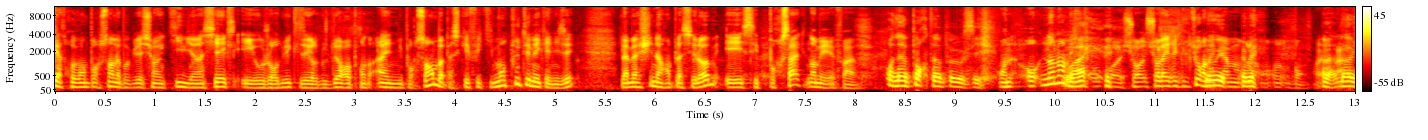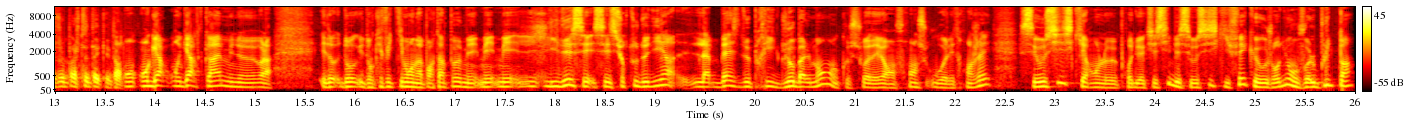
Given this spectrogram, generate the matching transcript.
80% de la population active il y a un siècle et aujourd'hui que les agriculteurs reprennent 1,5% bah Parce qu'effectivement, tout est mécanisé. La machine a remplacé l'homme et c'est pour ça que. Non, mais enfin. On importe un peu aussi. On, non, non, mais sur, l'agriculture, on a quand même. non, je veux pas acheter On, garde, on garde quand même une. Voilà. Et donc, donc effectivement, on importe un peu, mais, mais, mais l'idée, c'est surtout de dire la baisse de prix globalement, que ce soit d'ailleurs en France ou à l'étranger, c'est aussi ce qui rend le produit accessible et c'est aussi ce qui fait qu'aujourd'hui, on vole plus de pain.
